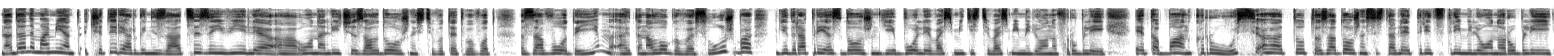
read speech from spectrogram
На данный момент четыре организации заявили а, о наличии задолженности вот этого вот завода им ним, это налоговая служба, Гидропресс должен ей более 88 миллионов рублей. Это Банк Русь, а, тут задолженность составляет 33 миллиона рублей.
